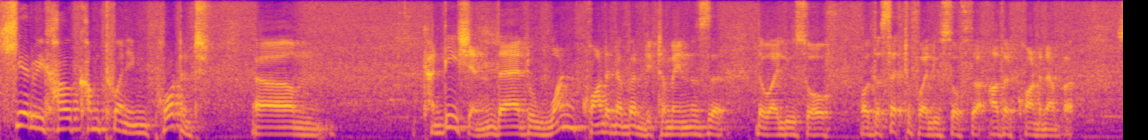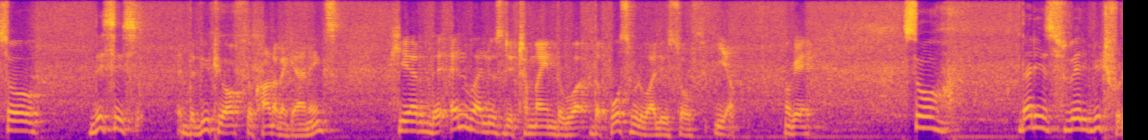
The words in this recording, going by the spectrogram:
here we have come to an important um, condition that one quantum number determines the values of or the set of values of the other quantum number. So this is the beauty of the quantum mechanics. Here the L values determine the, the possible values of M. Okay? So that is very beautiful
